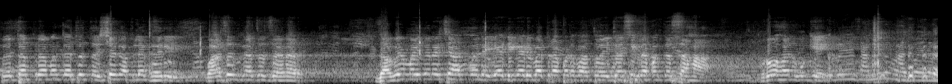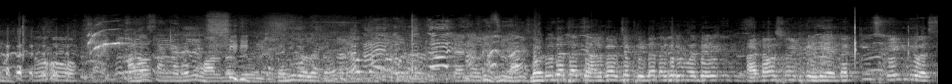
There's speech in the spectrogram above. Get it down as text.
प्रथम क्रमांकाचं चषक आपल्या घरी वाजत गाजत जाणार. जाऊया मैदानाच्या आतमध्ये. या ठिकाणी मात्र आपण पाहतोय जर्सी क्रमांक सहा रोहन उके कधी बोलत म्हणूनच जालगावच्या क्रीडा नगरीमध्ये अनाउन्समेंट केली आहे. नक्कीच एक दिवस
